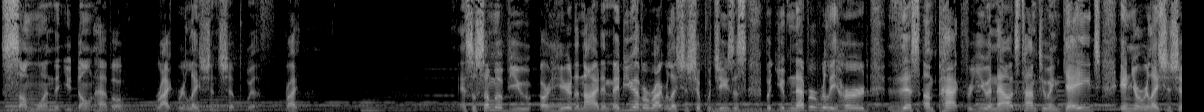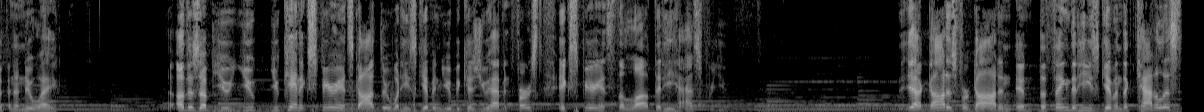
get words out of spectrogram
someone that you don't have a right relationship with, right? And so some of you are here tonight, and maybe you have a right relationship with Jesus, but you've never really heard this unpacked for you, and now it's time to engage in your relationship in a new way. Others of you, you, you can't experience God through what He's given you because you haven't first experienced the love that He has for you. Yeah, God is for God, and, and the thing that He's given, the catalyst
